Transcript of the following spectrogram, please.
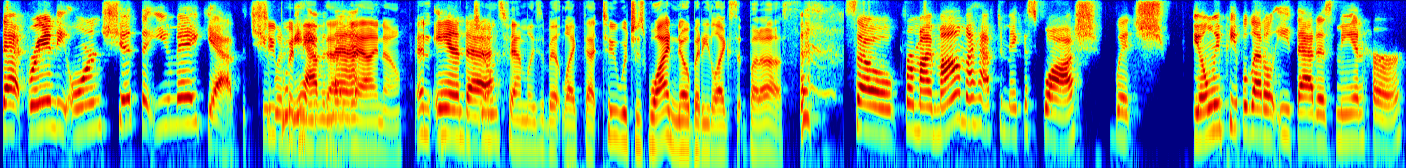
that brandy orange shit that you make, yeah, but she, wouldn't, be having that. Yeah, I know. And And uh, Joan's family's a bit like that too, which is why nobody likes it but us. so for my mom, I have to make a squash, which the only people that'll eat that is me and her.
